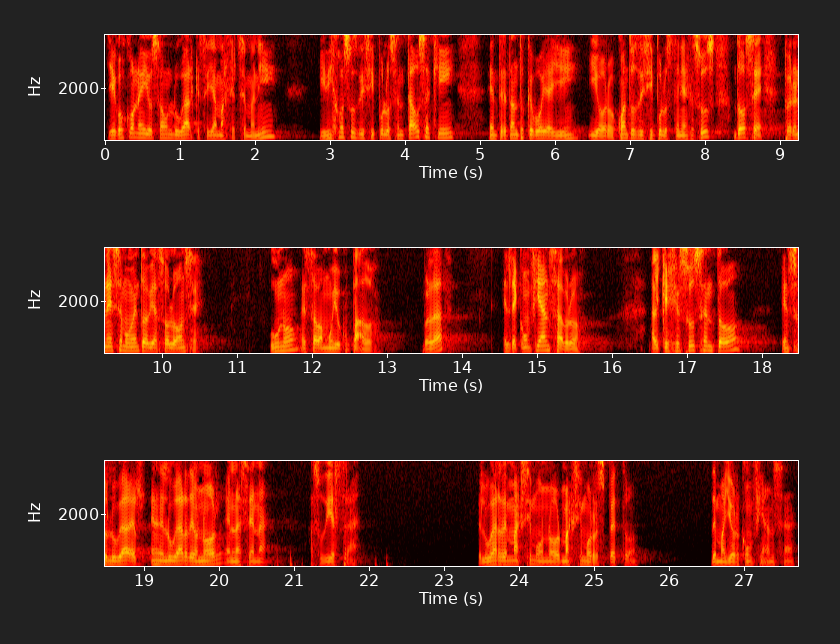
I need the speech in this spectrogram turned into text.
Llegó con ellos a un lugar que se llama Getsemaní y dijo a sus discípulos, sentaos aquí, entre tanto que voy allí y oro. ¿Cuántos discípulos tenía Jesús? Doce, pero en ese momento había solo once. Uno estaba muy ocupado, ¿verdad? El de confianza, bro. Al que Jesús sentó en su lugar, en el lugar de honor en la cena, a su diestra. El lugar de máximo honor, máximo respeto, de mayor confianza.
